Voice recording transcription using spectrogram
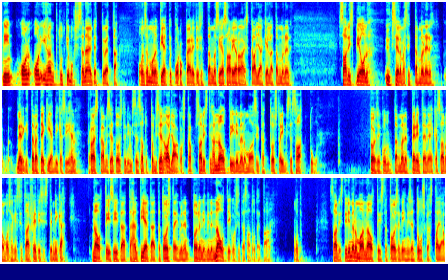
Niin on, on ihan tutkimuksissa näytetty, että on semmoinen tietty porukka, erityisesti tämmöisiä sarjaraiskaajia, kellä tämmöinen sadismi on yksi selvästi tämmöinen merkittävä tekijä, mikä siihen raiskaamiseen ja toisten ihmisten satuttamiseen ajaa, koska sadistihan nauttii nimenomaan sitä, että toista ihmistä sattuu toisin kuin tämmöinen perinteinen ehkä sadomasokisti tai fetisisti, mikä nauttii siitä, että hän tietää, että toista ihminen, toinen ihminen nauttii, kun sitä satutetaan. Mutta sadisti nimenomaan nauttii sitä toisen ihmisen tuskasta ja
